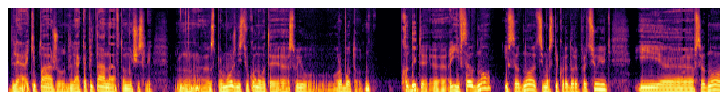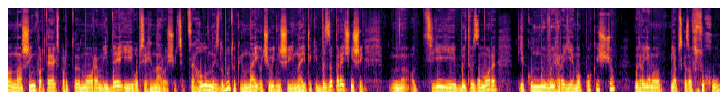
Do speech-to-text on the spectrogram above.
для екіпажу, для капітана, в тому числі спроможність виконувати свою роботу. Ходити і все одно, і все одно ці морські коридори працюють, і е, все одно наш імпорт і експорт морем іде, і обсяги нарощуються. Це головний здобуток, найочевидніший, і найтакий беззаперечніший от цієї битви за море, яку ми виграємо поки що. Виграємо, я б сказав, суху.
